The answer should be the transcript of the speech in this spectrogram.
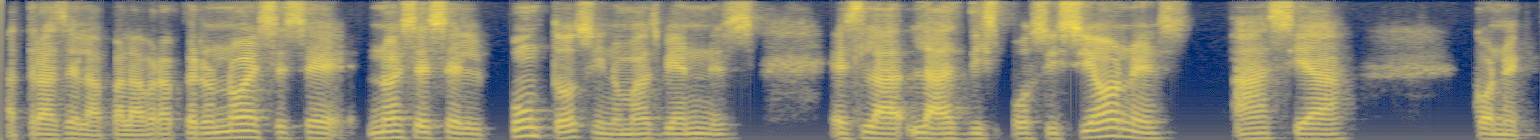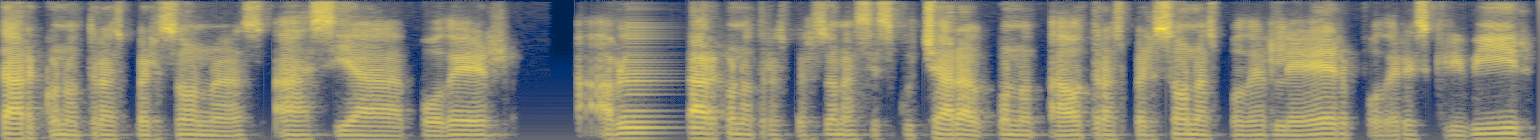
atrás de la palabra, pero no es ese, no es ese el punto, sino más bien es, es la, las disposiciones hacia conectar con otras personas, hacia poder hablar con otras personas, escuchar a, a otras personas, poder leer, poder escribir,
